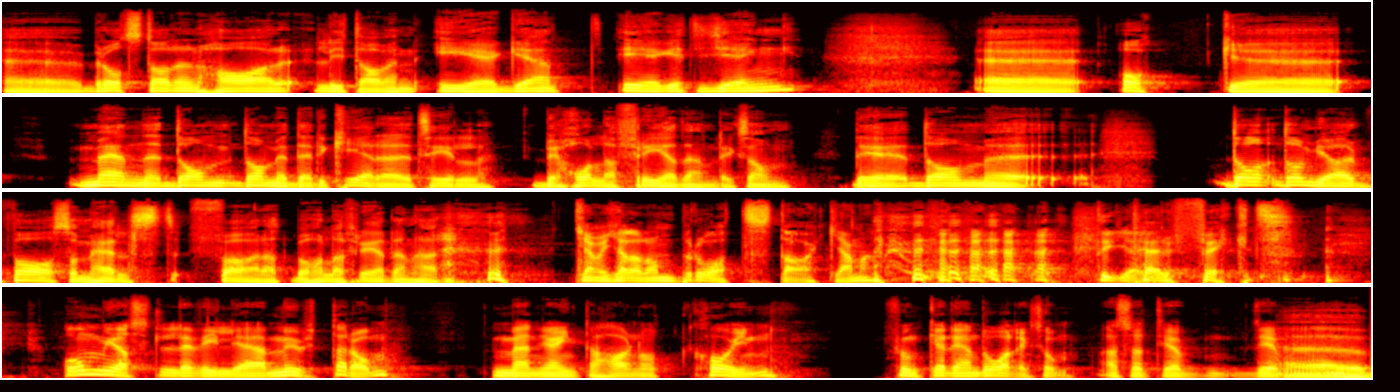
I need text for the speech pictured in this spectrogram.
eh, Brottstaden har lite av en eget, eget gäng. Eh, och, eh, men de, de är dedikerade till behålla freden liksom. Det, de, eh, de, de gör vad som helst för att behålla freden här. Kan vi kalla dem bråtstakarna? Perfekt. Om jag skulle vilja muta dem, men jag inte har något coin, funkar det ändå liksom? Alltså att jag, det, är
